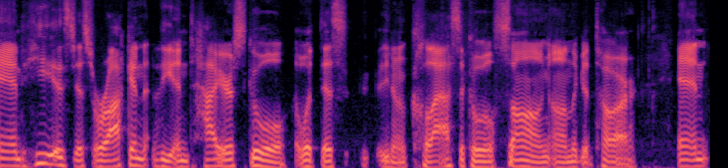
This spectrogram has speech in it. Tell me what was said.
and he is just rocking the entire school with this, you know, classical song on the guitar. And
